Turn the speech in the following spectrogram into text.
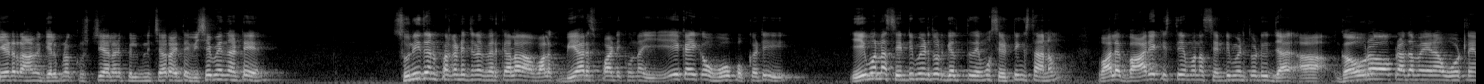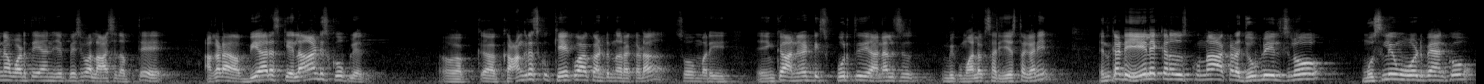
కేడర్ ఆమె గెలుపున కృషి చేయాలని పిలుపునిచ్చారు. అయితే విషయం ఏంటంటే సునీతను ప్రకటించిన వెనకాల వాళ్ళకి బీఆర్ఎస్ పార్టీకి ఉన్న ఏకైక హోప్ ఒక్కటి ఏమన్నా సెంటిమెంట్ తోటి గెలుతుందేమో సెట్టింగ్ స్థానం. వాళ్ళ భార్యకి ఇస్తే ఏమన్నా సెంటిమెంట్ తోటి జ గౌరవప్రదమైన ఓట్లైనా పడతాయి అని చెప్పేసి వాళ్ళు ఆశ తప్పితే అక్కడ బీఆర్ఎస్కి ఎలాంటి స్కోప్ లేదు. కా- కాంగ్రెస్కు కేక్ వాక్ అంటున్నారు అక్కడ. సో మరి ఇంకా అనలిటిక్స్ పూర్తి అనాలిసిస్ మీకు మళ్ళొకసారి చేస్తా కానీ ఎందుకంటే ఏ లెక్కన చూసుకున్నా అక్కడ జూబ్లీ హిల్స్లో Muslim vote bank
